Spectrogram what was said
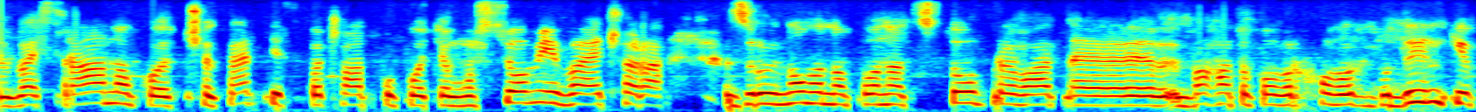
весь ранок, о четвертій спочатку, потім о сьомій вечора. Зруйновано понад 100 приват багатоповерхових будинків.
